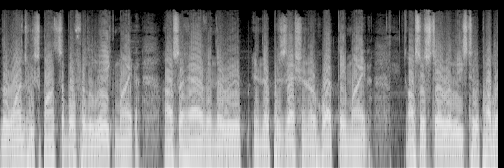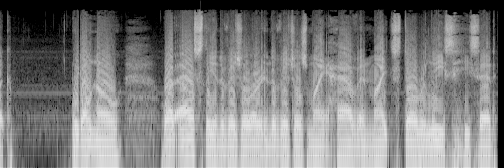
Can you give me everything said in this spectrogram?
the ones responsible for the leak might also have in their in their possession or what they might also still release to the public. We don't know what else the individual or individuals might have and might still release. He said,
